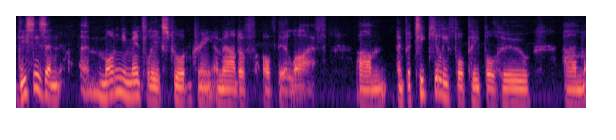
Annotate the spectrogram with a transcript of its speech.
this is an, a monumentally extraordinary amount of, of their life. Um, and particularly for people who um,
